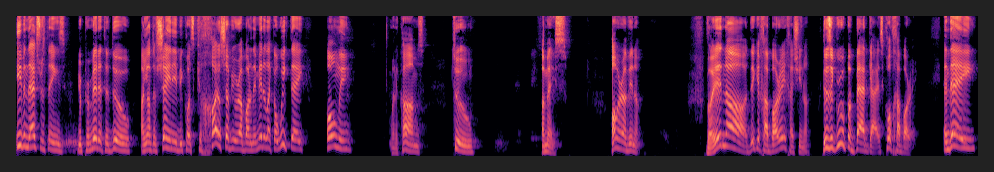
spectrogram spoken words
Even the extra things you're permitted to do on Yom Tov Sheni because Kechayel Shavu Rabban, they made it like a weekday only when it comes to a mace. Omer Ravina. There's a group of bad guys called Chabare, and they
